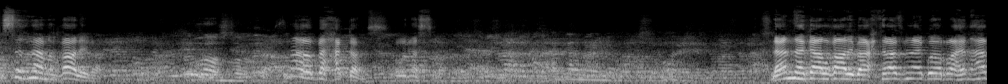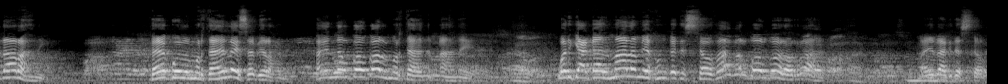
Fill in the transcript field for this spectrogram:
استثناء من غالبا ما بحق أمس هو نفسه. لأنه قال غالبا احتراز من يقول الراهن هذا رهني. فيقول المرتهن ليس برهني فإن القول قول المرتهن ما هني ورجع قال ما لم يكن قد استوفى فالقول قول الراهن ما إذا قد استوفى.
